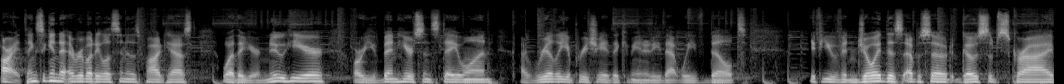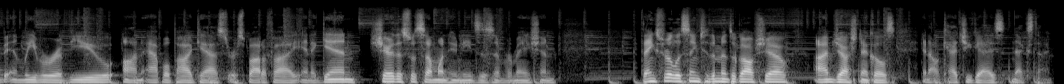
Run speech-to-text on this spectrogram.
All right. Thanks again to everybody listening to this podcast. Whether you're new here or you've been here since day one, I really appreciate the community that we've built. If you've enjoyed this episode, go subscribe and leave a review on Apple Podcast or Spotify. And again, share this with someone who needs this information. Thanks for listening to the Mental Golf Show. I'm Josh Nichols, and I'll catch you guys next time.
